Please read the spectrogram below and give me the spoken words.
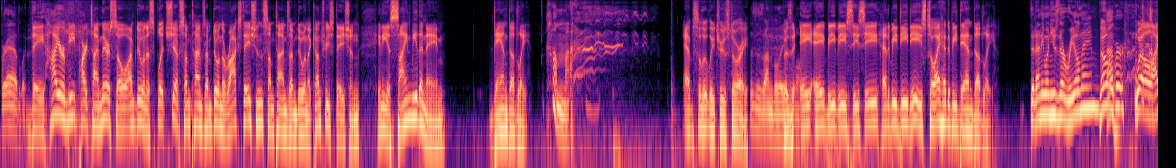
Bradley. they hire me part time there, so I'm doing a split shift. Sometimes I'm doing the rock station, sometimes I'm doing the country station, and he assigned me the name Dan Dudley. Come on. Absolutely true story. This is unbelievable. It was. A A B B C C had to be D D, so I had to be Dan Dudley. Did anyone use their real name No, ever? well, I,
